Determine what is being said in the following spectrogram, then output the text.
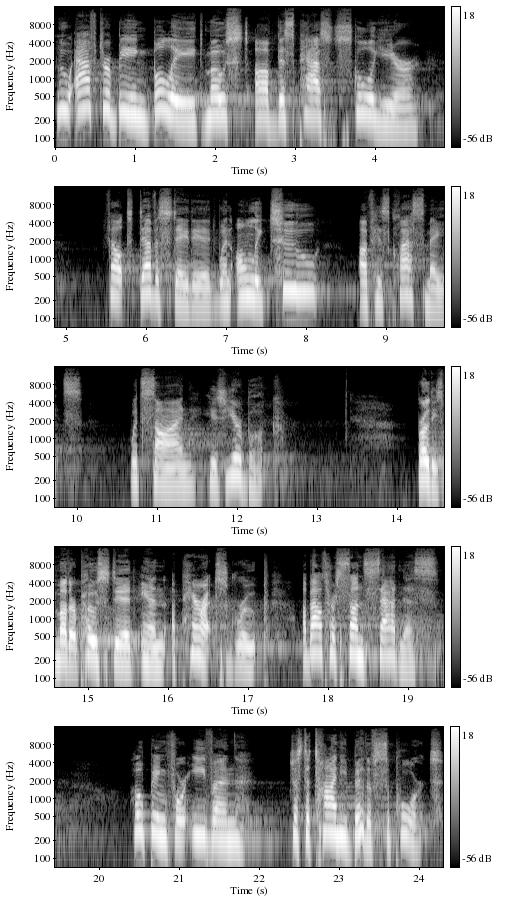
who, after being bullied most of this past school year, felt devastated when only two of his classmates would sign his yearbook. Brody's mother posted in a parents' group about her son's sadness, hoping for even just a tiny bit of support.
